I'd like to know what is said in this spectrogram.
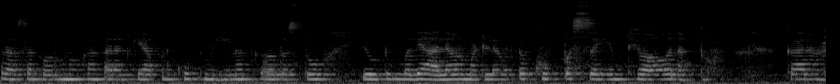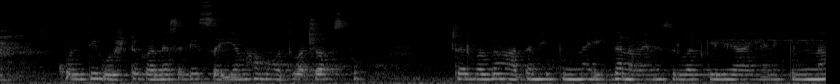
तर असं करू नका कारण की आपण खूप मेहनत करत असतो. यूट्यूबमध्ये आल्यावर म्हटल्यावर तर खूपच संयम ठेवावा लागतो. कारण कोणती गोष्ट करण्यासाठी संयम हा महत्त्वाचा असतो. तर बघा आता मी पुन्हा एकदा नव्याने सुरुवात केली आहे आणि पुन्हा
